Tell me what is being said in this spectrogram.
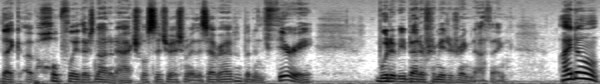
like, uh, hopefully, there's not an actual situation where this ever happens, but in theory, would it be better for me to drink nothing? I don't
